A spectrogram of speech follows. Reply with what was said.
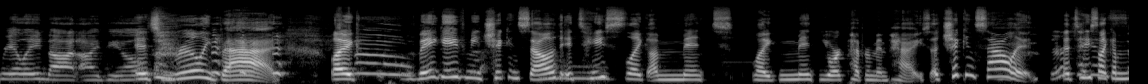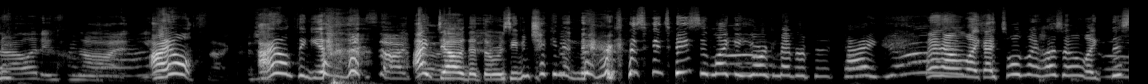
really not ideal. it's really bad. Like Oh, they gave me chicken salad. It tastes like a mint, like mint York peppermint patties. A chicken salad. their it tastes like a mint- salad is not. yeah, I don't- not. I don't think. Yeah, I doubt that there was even chicken in there because it tasted like a York peppermint pie. And I'm like, I told my husband, I'm like, this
